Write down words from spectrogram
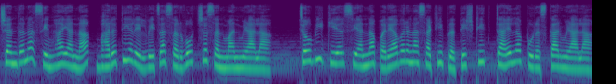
चंदना सिन्हा यांना भारतीय रेल्वेचा सर्वोच्च सन्मान मिळाला. टोबी कियर्स यांना पर्यावरणासाठी प्रतिष्ठित टायला पुरस्कार मिळाला.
